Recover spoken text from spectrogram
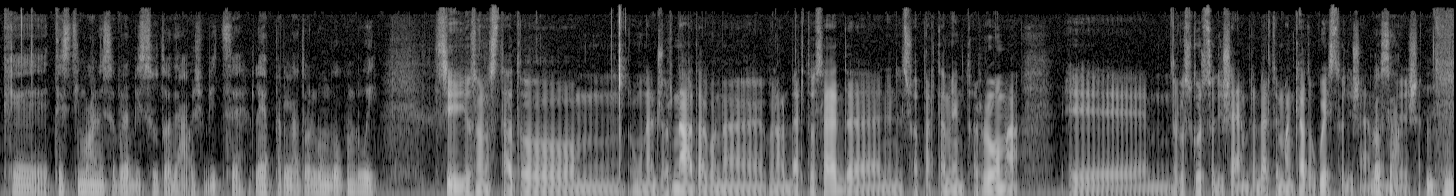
che è testimone sopravvissuto ad Auschwitz. Lei ha parlato a lungo con lui? Sì, io sono stato una giornata con, con Alberto Sed nel suo appartamento a Roma e, lo scorso dicembre. Alberto è mancato questo dicembre so. invece. Mm-hmm.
